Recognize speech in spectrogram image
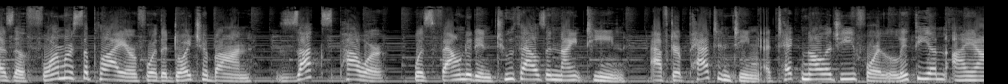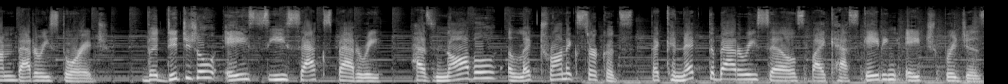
As a former supplier for the Deutsche Bahn, SAX Power was founded in 2019 after patenting a technology for lithium ion battery storage. The digital AC SAX battery has novel electronic circuits that connect the battery cells by cascading H bridges.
